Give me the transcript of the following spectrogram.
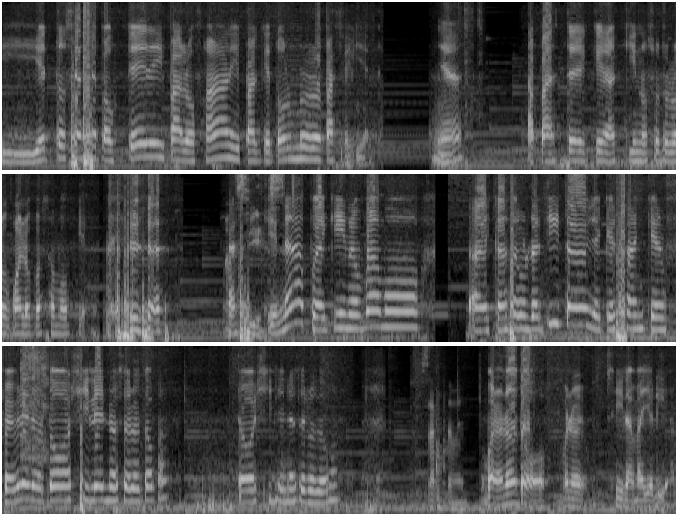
Y esto se hace para ustedes y para los fans y para que todo el mundo lo pase bien. ¿Ya? Aparte de que aquí nosotros lo igual lo pasamos bien. Así que nada, pues aquí nos vamos a descansar un ratito, ya que saben que en febrero todo chileno se lo toma. Todo chileno se lo toma. Exactamente. Bueno, no todos, bueno, sí, la mayoría.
